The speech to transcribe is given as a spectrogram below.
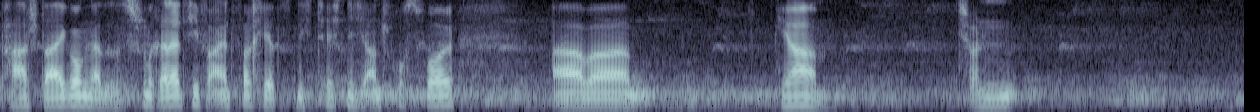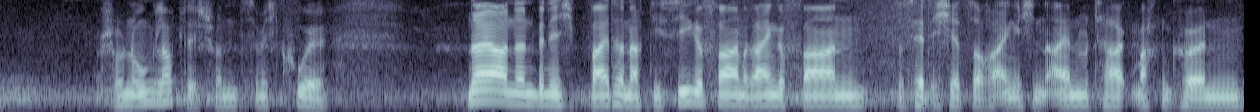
paar Steigungen, also es ist schon relativ einfach, jetzt nicht technisch anspruchsvoll, aber ja, schon, schon unglaublich, schon ziemlich cool. Naja, und dann bin ich weiter nach DC gefahren, reingefahren. Das hätte ich jetzt auch eigentlich in einem Tag machen können.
